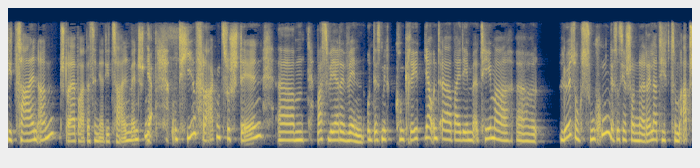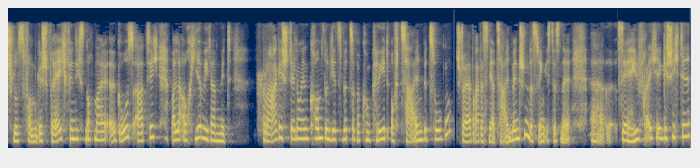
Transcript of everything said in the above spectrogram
die Zahlen an. Steuerberater sind ja die Zahlenmenschen. Ja. Und hier Fragen zu stellen, ähm, was wäre wenn? Und das mit konkret, ja, und äh, bei dem Thema äh, Lösung suchen, das ist ja schon relativ zum Abschluss vom Gespräch, finde ich es nochmal äh, großartig, weil er auch hier wieder mit Fragestellungen kommt und jetzt wird es aber konkret auf Zahlen bezogen. Steuerberater sind ja Zahlenmenschen, deswegen ist das eine äh, sehr hilfreiche Geschichte.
